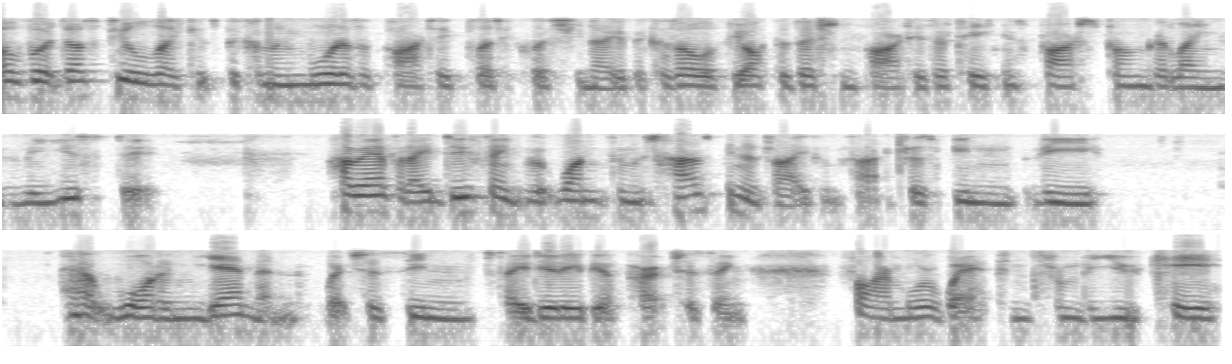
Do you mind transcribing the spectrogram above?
although it does feel like it's becoming more of a party political issue now because all of the opposition parties are taking a far stronger lines than they used to. However, I do think that one thing which has been a driving factor has been the uh, war in Yemen, which has seen Saudi Arabia purchasing far more weapons from the UK,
